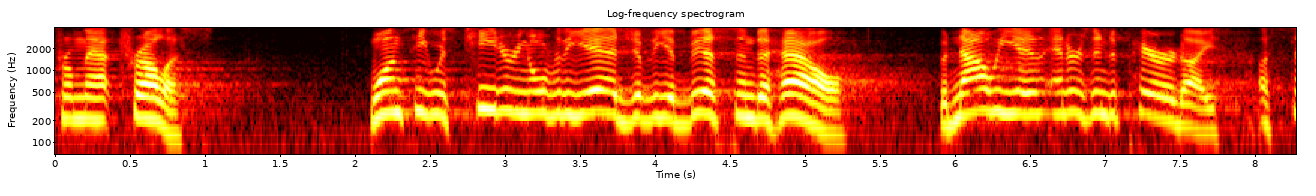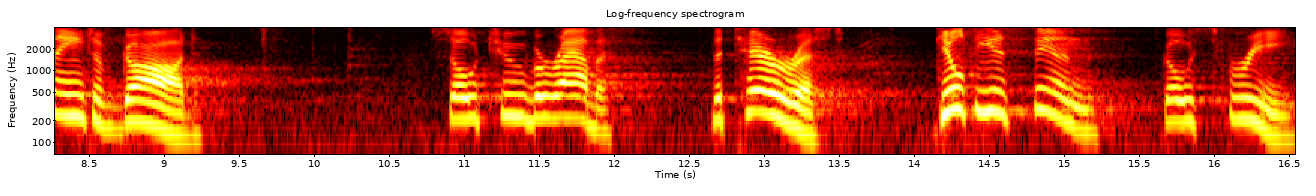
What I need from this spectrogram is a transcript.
from that trellis. Once he was teetering over the edge of the abyss into hell, but now he enters into paradise, a saint of God. So too Barabbas, the terrorist, guilty as sin, goes free.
